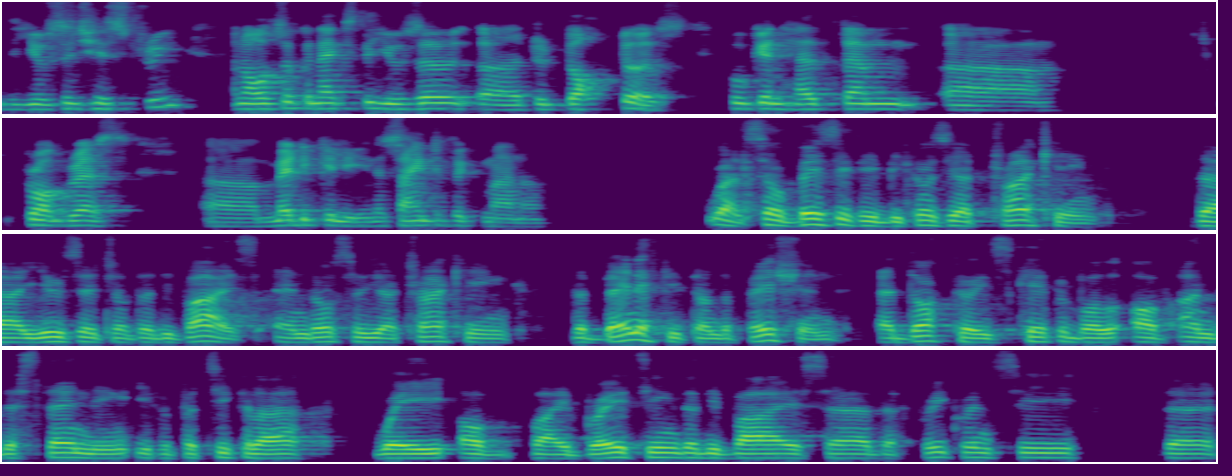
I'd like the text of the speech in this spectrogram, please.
the usage history and also connects the user uh, to doctors who can help them um, progress uh, medically in a scientific manner. Well, so basically because you're tracking the usage of the device and also you're tracking the benefit on the patient, a doctor is capable of understanding if a particular way of vibrating the device, uh, the frequency, the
